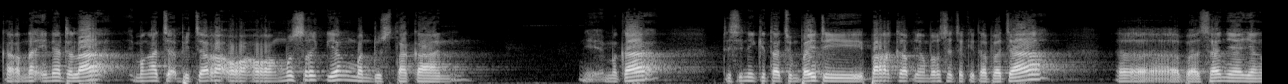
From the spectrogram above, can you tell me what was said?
karena ini adalah mengajak bicara orang-orang musyrik yang mendustakan. Ya, maka di sini kita jumpai di paragraf yang baru saja kita baca eh, bahasanya yang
